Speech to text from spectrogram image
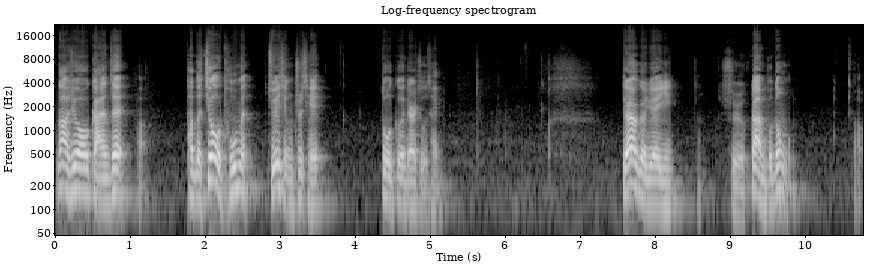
那就要赶在啊他的教徒们觉醒之前，多割点韭菜。第二个原因是干不动啊，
